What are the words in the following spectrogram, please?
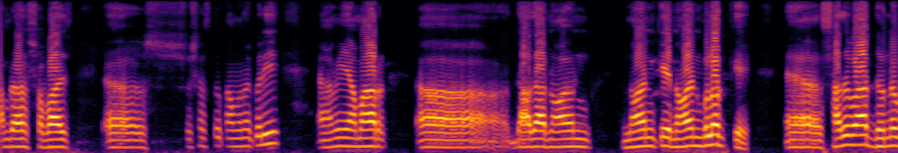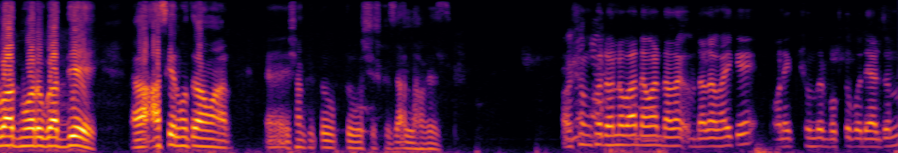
আমরা সবাই সুস্বাস্থ্য কামনা করি। আমি আমার দাদা নয়ন, নয়নকে, নয়ন ব্লককে সাধুবাদ, ধন্যবাদ মোবারকবাদ দিয়ে আজকের মতো আমার সংক্ষিপ্ত বক্তব্য শেষ করছি। আল্লাহ হাফেজ। অসংখ্য ধন্যবাদ আমার দাদা দাদা ভাইকে অনেক সুন্দর বক্তব্য দেওয়ার জন্য।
